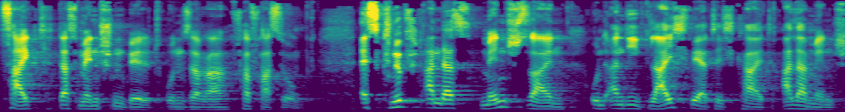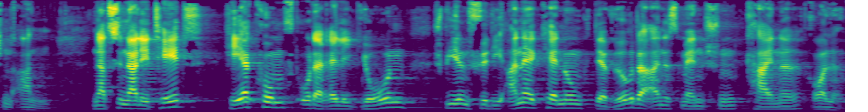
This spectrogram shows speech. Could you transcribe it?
zeigt das Menschenbild unserer Verfassung. Es knüpft an das Menschsein und an die Gleichwertigkeit aller Menschen an. Nationalität, Herkunft oder Religion spielen für die Anerkennung der Würde eines Menschen keine Rolle.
